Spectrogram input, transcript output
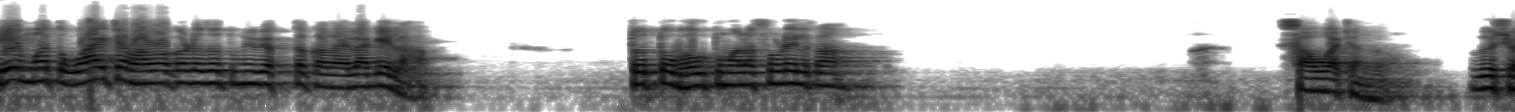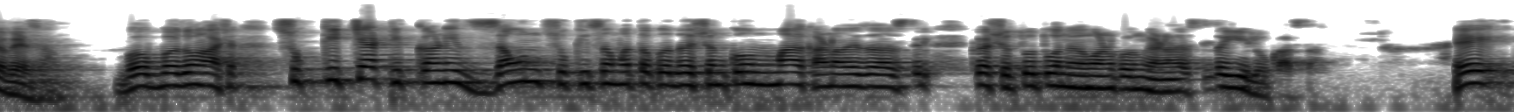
हे मत वायच्या भावाकडं जर तुम्ही व्यक्त करायला गेला तर तो भाऊ तुम्हाला सोडेल का? सहावा चंद्र वृषभेचा बरोबर अशा चुकीच्या ठिकाणी जाऊन चुकीचं मतप्रदर्शन करून मार खाणारे जर असतील किंवा शत्रुत्व निर्माण करून घेणारे असतील तर ही लोक असतात हे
